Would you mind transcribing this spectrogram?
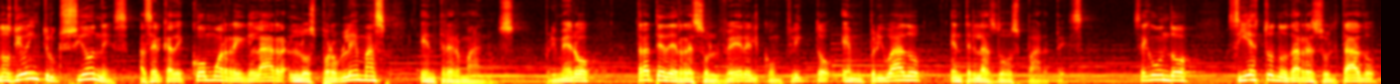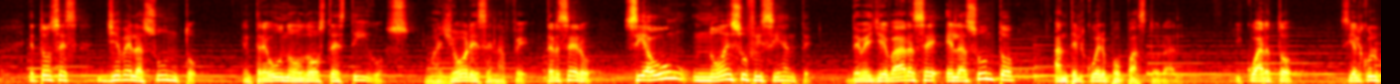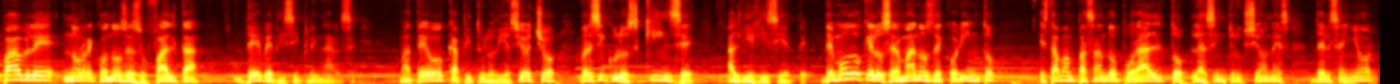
nos dio instrucciones acerca de cómo arreglar los problemas entre hermanos. Primero, trate de resolver el conflicto en privado entre las dos partes. Segundo, si esto no da resultado, entonces lleve el asunto entre uno o dos testigos mayores en la fe. Tercero, si aún no es suficiente, debe llevarse el asunto ante el cuerpo pastoral. Y cuarto, si el culpable no reconoce su falta, debe disciplinarse. Mateo capítulo 18, versículos 15 al 17. De modo que los hermanos de Corinto estaban pasando por alto las instrucciones del Señor.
